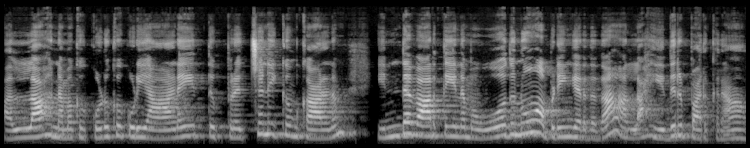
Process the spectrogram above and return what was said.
அல்லாஹ் நமக்கு கொடுக்கக்கூடிய அனைத்து பிரச்சனைக்கும் காரணம் இந்த வார்த்தையை நம்ம ஓதணும் அப்படிங்கிறத தான் அல்லாஹ் எதிர்பார்க்குறான்.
